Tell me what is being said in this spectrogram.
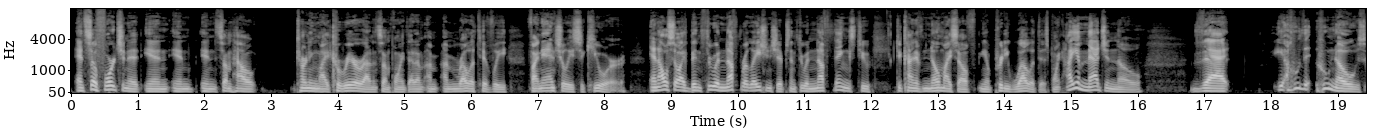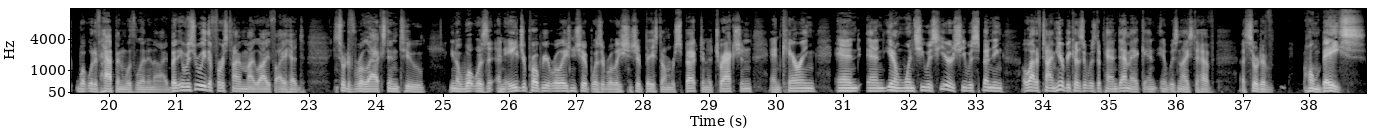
and so fortunate in in in somehow turning my career around at some point that I'm I'm, I'm relatively financially secure. And also, I've been through enough relationships and through enough things to to kind of know myself, you know, pretty well at this point. I imagine, though, that yeah, who the, who knows what would have happened with Lynn and I? But it was really the first time in my life I had sort of relaxed into, you know, what was an age appropriate relationship was a relationship based on respect and attraction and caring. And and you know, when she was here, she was spending a lot of time here because it was the pandemic, and it was nice to have a sort of home base.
